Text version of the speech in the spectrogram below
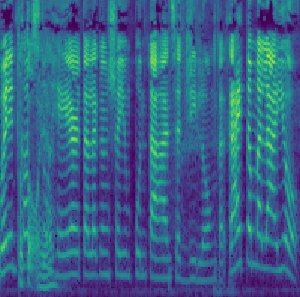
When it comes Totoo to yan. hair, talagang siya yung puntahan sa Geelong. Kahit na malayo,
